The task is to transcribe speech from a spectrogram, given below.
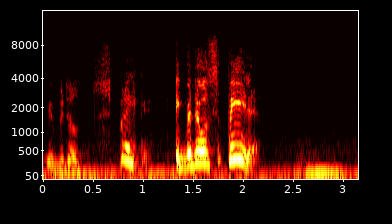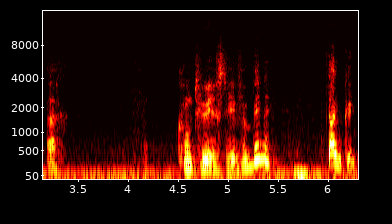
U bedoelt spreken. Ik bedoel spelen. Ach, komt u eerst even binnen. Dank u.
